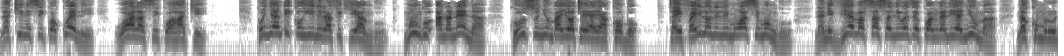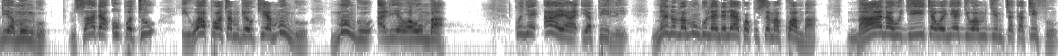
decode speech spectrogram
lakini si kwa kweli wala si kwa haki kwenye andiko hili rafiki yangu mungu ananena kuhusu nyumba yote ya yakobo. Taifa hilo lilimuasi mungu na ni vyema sasa liweze kuangalia nyuma na kumrudia mungu. Msaada upo tu iwapo watamgeukia mungu mungu aliyewaumba. Kwenye aya ya pili neno la mungu laendelea kwa kusema kwamba maana hujiita wenyeji wa mji mtakatifu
